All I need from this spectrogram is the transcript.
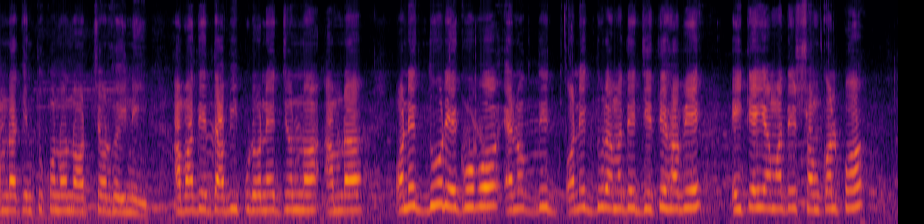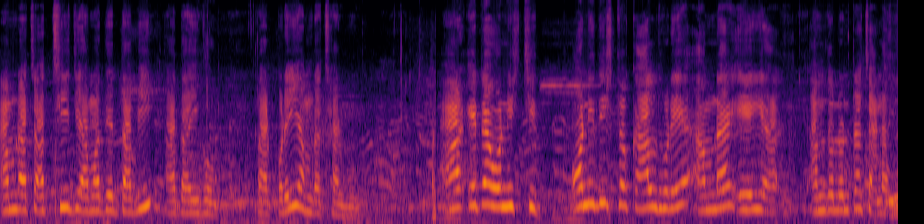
আমরা কিন্তু কোনো নড়চড় হইনি। আমাদের দাবি পূরণের জন্য আমরা অনেক দূর এগোবো, অনেক দূর অনেক দূর আমাদের যেতে হবে, এইটাই আমাদের সংকল্প। আমরা চাচ্ছি যে আমাদের দাবি আদায় হোক, তারপরেই আমরা ছাড়ব। আর এটা অনিশ্চিত। অনির্দিষ্ট কাল ধরে আমরা এই আন্দোলনটা চালাবো।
